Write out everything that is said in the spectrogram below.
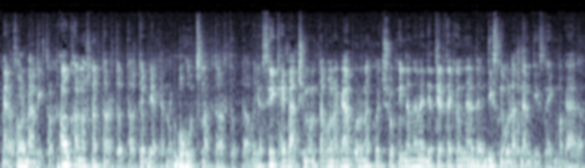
mert az Orbán Viktort alkalmasnak tartotta, a többieket meg bohócnak tartotta. Hogy a Székhely bácsi mondta volna Gábornak, hogy sok mindennel egyetértek önnel, de egy disznólat nem bíznék magára.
